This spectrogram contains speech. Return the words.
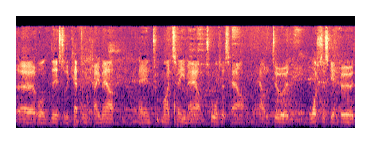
uh, or their sort of captain came out and took my team out, taught us how how to do it, watched us get hurt,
